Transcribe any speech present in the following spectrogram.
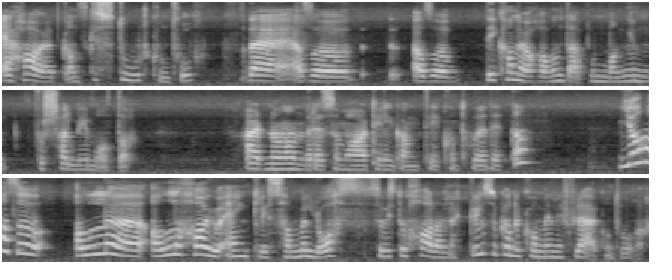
jeg har jo et ganske stort kontor. Det, altså, altså, de kan jo ha havnet der på mange forskjellige måter. Er det noen andre som har tilgang til kontoret ditt, da? Ja, altså, alle, alle har jo egentlig samme lås, så hvis du har den nøkkelen, så kan det komme inn i flere kontorer.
